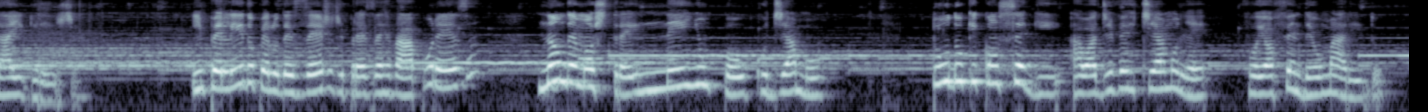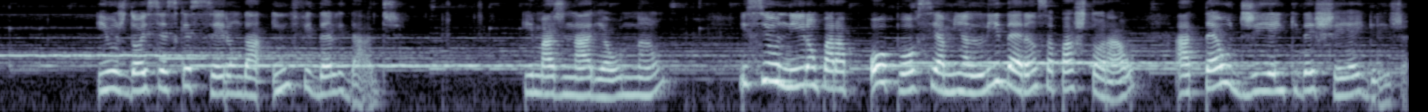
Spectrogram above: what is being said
da igreja. Impelido pelo desejo de preservar a pureza, não demonstrei nem um pouco de amor. Tudo o que consegui ao advertir a mulher foi ofender o marido e os dois se esqueceram da infidelidade, imaginária ou não, e se uniram para opor-se à minha liderança pastoral até o dia em que deixei a igreja.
